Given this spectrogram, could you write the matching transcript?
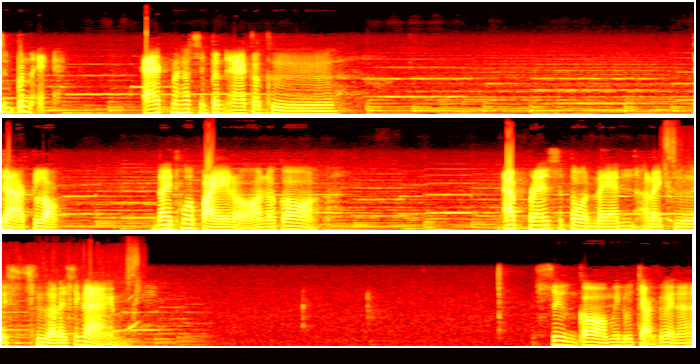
simple act นะครับ simple act ก็คือ จากหลอกได้ทั่วไปเหรอ แล้วก็ a p p r e n stone land อะไรคือคืออะไรสักอย่าง ซึ่งก็ไม่รู้จักด้วยนะ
